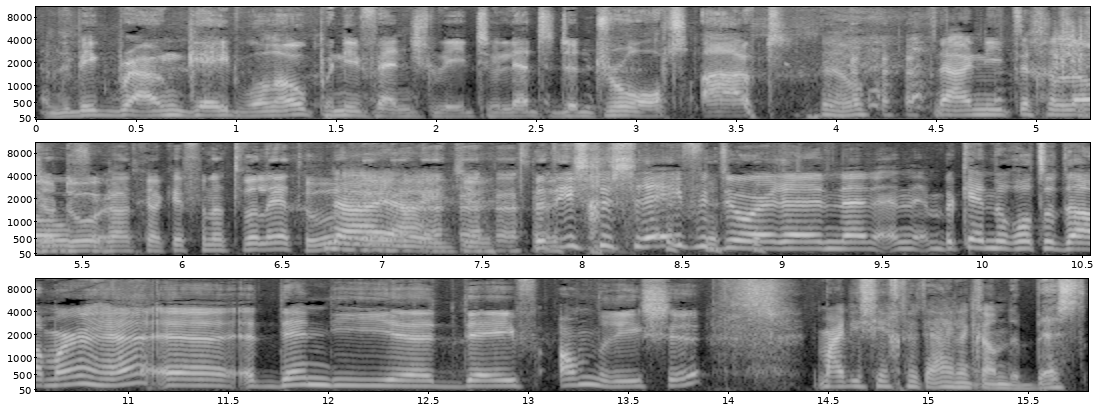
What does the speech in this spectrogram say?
and the big brown gate will open eventually to let the draught out. nou, niet te Als je geloven. zo doorgaat, ga ik even naar het toilet hoor. Nou ja, eentje. dat is geschreven door een, een, een bekende Rotterdammer, hè? eh, Dandy eh, Dave Andriessen. Maar die zegt uiteindelijk aan the best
